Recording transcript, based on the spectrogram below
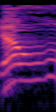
يوم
